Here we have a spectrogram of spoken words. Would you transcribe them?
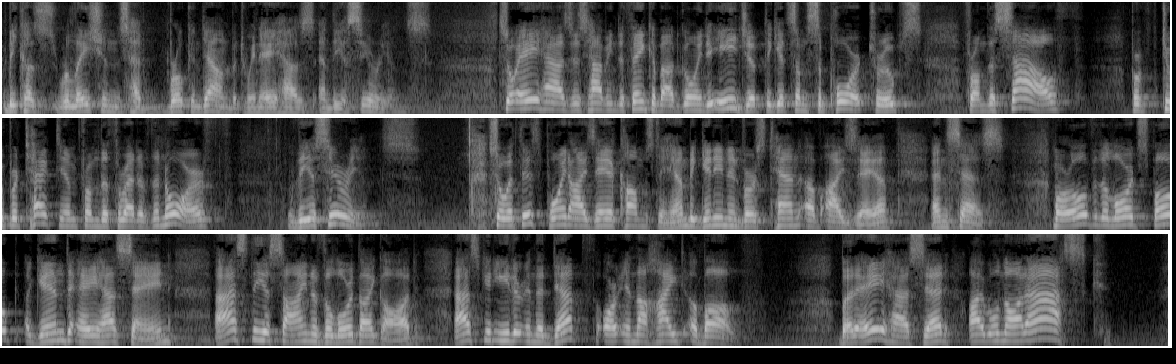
because relations had broken down between Ahaz and the Assyrians. So Ahaz is having to think about going to Egypt to get some support troops from the south to protect him from the threat of the north, the Assyrians. So at this point, Isaiah comes to him, beginning in verse 10 of Isaiah, and says, Moreover, the Lord spoke again to Ahaz, saying, Ask thee a sign of the Lord thy God, ask it either in the depth or in the height above. But Ahaz said, I will not ask.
